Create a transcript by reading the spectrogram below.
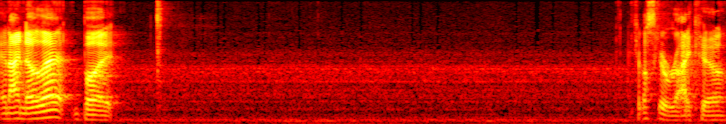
and I know that, but... I could also go Raikou.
